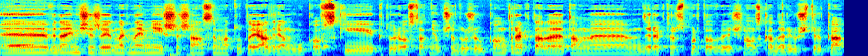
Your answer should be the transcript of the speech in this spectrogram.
E, Wydaje mi się, że jednak najmniejsze szanse ma tutaj Adrian Bukowski, który ostatnio przedłużył kontrakt, ale tam e, dyrektor sportowy Śląska Dariusz Sztylka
